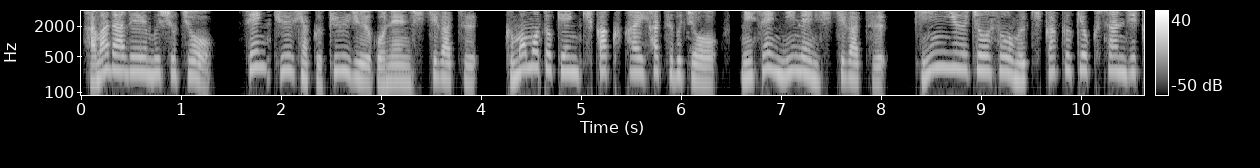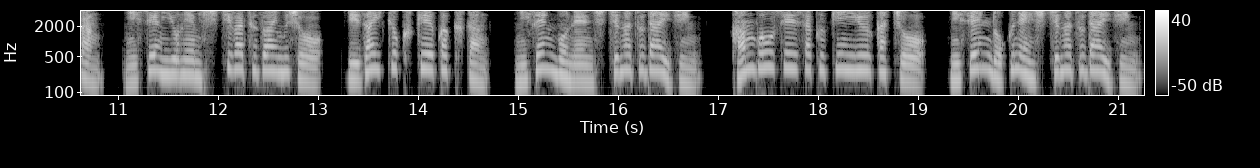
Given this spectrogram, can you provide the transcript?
浜田税務署長。1995年7月、熊本県企画開発部長、2002年7月、金融庁総務企画局参事官、2004年7月財務省、理財局計画官、2005年7月大臣、官房政策金融課長、2006年7月大臣、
